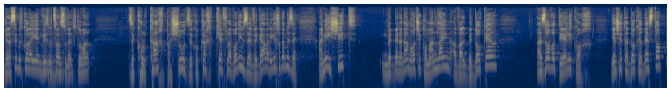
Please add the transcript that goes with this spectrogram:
ולשים את כל ה-ENVs בצורה מסודרת, כלומר... זה כל כך פשוט, זה כל כך כיף לעבוד עם זה, וגם, אני אגיד לך יותר מזה, אני אישית, בן אדם מאוד של command line, אבל ב Docker, עזוב אותי, אין לי כוח. יש את ה Docker Desktop,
